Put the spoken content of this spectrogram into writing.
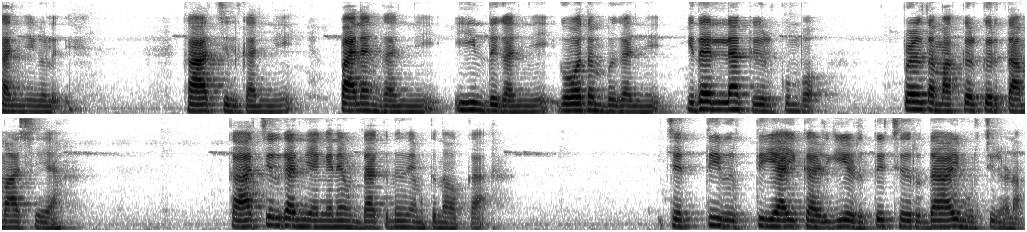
കഞ്ഞികൾ. കാച്ചിൽ കഞ്ഞി പനം കഞ്ഞി ഈന്ത് കഞ്ഞി ഗോതമ്പ് കഞ്ഞി ഇതെല്ലാം കേൾക്കുമ്പോൾ ഇപ്പോഴത്തെ മക്കൾക്കൊരു തമാശയാണ് കാച്ചിൽ കഞ്ഞി എങ്ങനെ ഉണ്ടാക്കുന്നത് നമുക്ക് നോക്കാം. ചെത്തി വൃത്തിയായി കഴുകിയെടുത്ത് ചെറുതായി മുറിച്ചിടണം.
